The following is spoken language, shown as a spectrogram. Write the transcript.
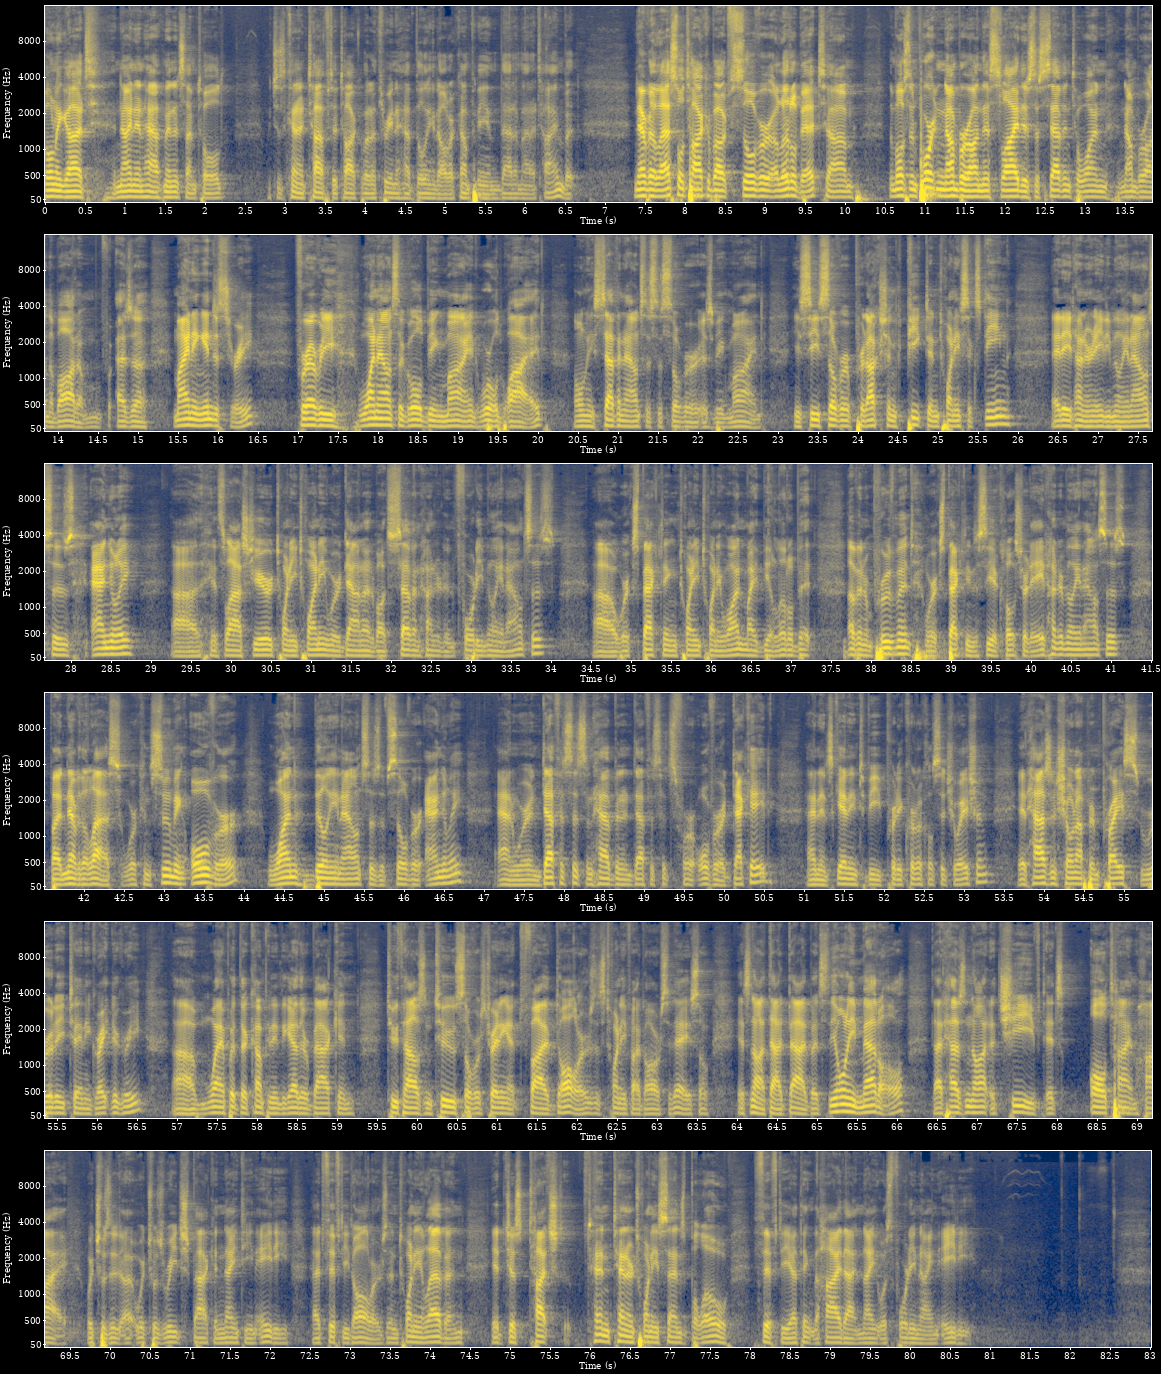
I've only got nine and a half minutes, I'm told, which is kind of tough to talk about a three and a half billion dollar company in that amount of time. But nevertheless, we'll talk about silver a little bit. Um, the most important number on this slide is the seven to one number on the bottom. As a mining industry, for every one ounce of gold being mined worldwide, only seven ounces of silver is being mined. You see silver production peaked in 2016 at 880 million ounces annually. Uh, it's last year, 2020, we're down at about 740 million ounces. Uh, we're expecting 2021 might be a little bit of an improvement. We're expecting to see it closer to 800 million ounces, but nevertheless, we're consuming over 1 billion ounces of silver annually, and we're in deficits and have been in deficits for over a decade, and it's getting to be a pretty critical situation. It hasn't shown up in price really to any great degree. Um, when I put the company together back in 2002, silver was trading at $5. It's $25 today, so it's not that bad. But it's the only metal that has not achieved its all-time high, which was, uh, which was reached back in 1980 at $50. In 2011, it just touched 10, 10 or 20 cents below 50. I think the high that night was 49.80.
